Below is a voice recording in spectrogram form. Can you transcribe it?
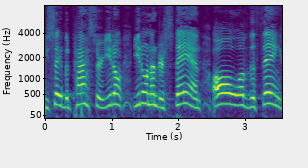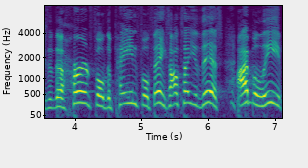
You say, but Pastor, you don't, you don't understand all of the things, the hurtful, the painful things. I'll tell you this I believe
